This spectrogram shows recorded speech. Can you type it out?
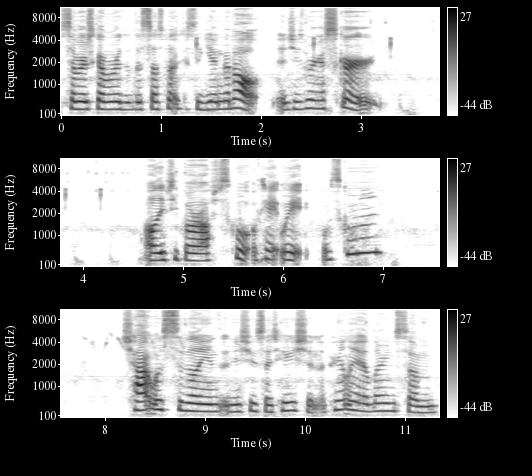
Summer discovered that the suspect is a young adult, and she's wearing a skirt. All these people are off to school. Okay, wait, what's going on? Chat with civilians and issue citation. Apparently I learned some...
